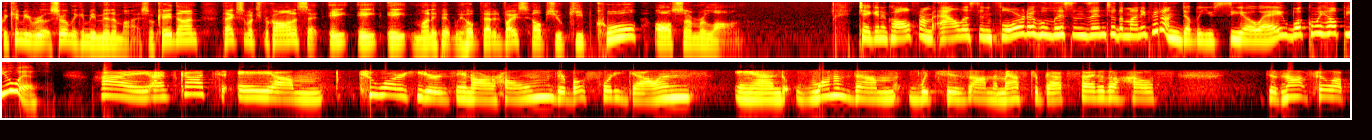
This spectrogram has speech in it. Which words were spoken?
It can be real, certainly can be minimized. Okay, Don. Thanks so much for calling us at eight eight eight Money Pit. We hope that advice helps you keep cool all summer long. Taking a call from Alice in Florida who listens into the Money Pit on WCOA. What can we help you with? Hi, I've got a um, two water heaters in our home. They're both 40 gallons, and one of them, which is on the master bath side of the house, does not fill up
